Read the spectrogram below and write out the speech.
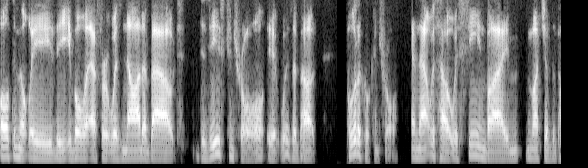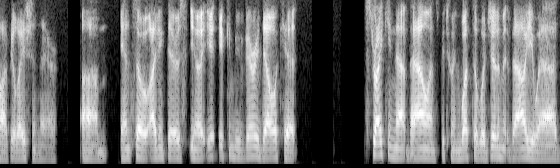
ultimately the Ebola effort was not about disease control, it was about political control. And that was how it was seen by much of the population there. Um, and so I think there's, you know, it, it can be very delicate striking that balance between what's a legitimate value add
